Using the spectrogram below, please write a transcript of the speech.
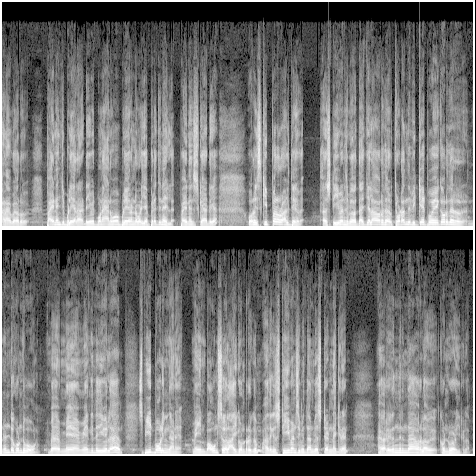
ஆனால் ஒரு பதினஞ்சு பிளேயரா டேவிட் மோனர் அனுபவ பிளேயர்ன்றபடியாக பிரச்சனை இல்லை. பதினஞ்சு ஸ்கேட்டுக்கு ஒரு ஸ்கிப்பர் ஒரு ஆள் தேவை. ஸ்டீவன்ஸ் இப்போ தஜ்ஜலாக ஒருத்தர் தொடர்ந்து விக்கெட் போயிருக்க ஒருத்தர் நின்று கொண்டு போகணும். இப்போ மே மேற்கிந்த தீவில் ஸ்பீட் பவுலிங் தானே. மெயின் பவுன்ஸுகள் ஆகி கொண்டிருக்கும். அதுக்கு ஸ்டீவன் ஸ்மித் தான் பெஸ்ட்டுன்னு நினைக்கிறேன். அவர் இருந்திருந்தால் அவர்களை கொண்டு போயிருக்கலாம்.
